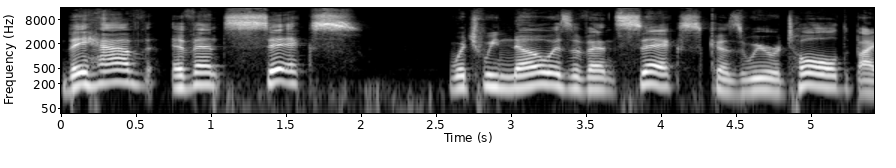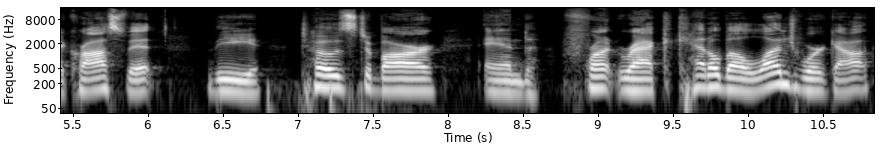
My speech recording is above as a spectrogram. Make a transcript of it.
they have event six, which we know is event six because we were told by CrossFit the toes to bar and front rack kettlebell lunge workout.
